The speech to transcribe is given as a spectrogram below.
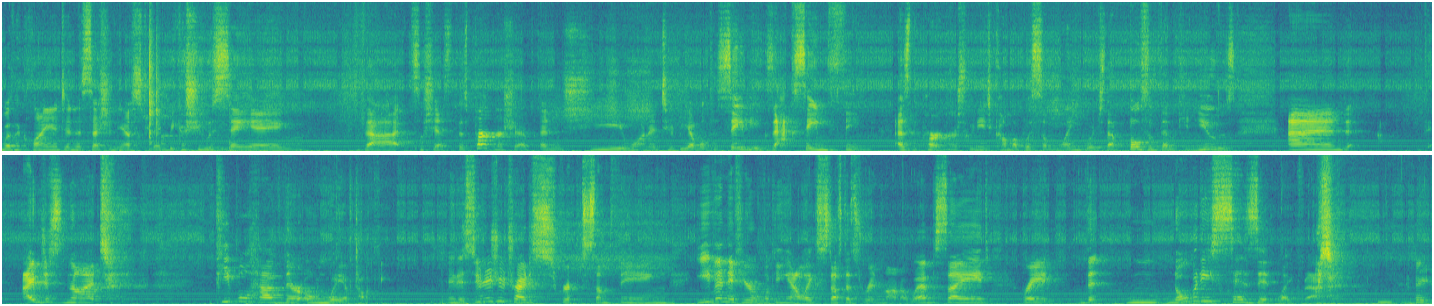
with a client in a session yesterday because she was saying that she has this partnership and she wanted to be able to say the exact same thing as the partners. We need to come up with some language that both of them can use. And I'm just not people have their own way of talking. And as soon as you try to script something, even if you're looking at like stuff that's written on a website, right? That n- nobody says it like that. Right?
